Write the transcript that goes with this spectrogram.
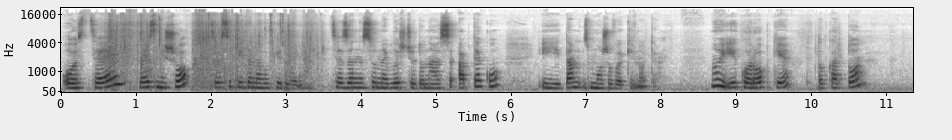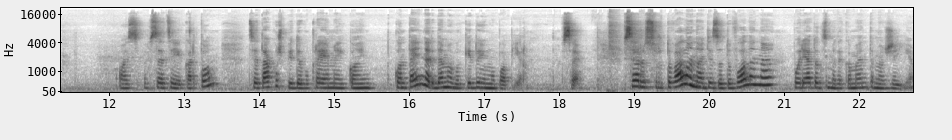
Ось цей весь мішок, це все піде на викидування. Це занесу найближчу до нас аптеку і там зможу викинути. Ну і коробки, тобто картон. Ось все це є картон. Це також піде в окремий контейнер, де ми викидуємо папір. Все. Все розсортувала, Надя задоволена, порядок з медикаментами вже є.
